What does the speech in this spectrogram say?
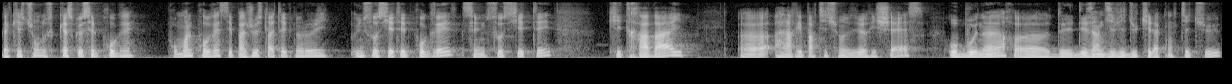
la question de qu'est-ce que c'est le progrès? Pour moi, le progrès, c'est pas juste la technologie. Une société de progrès, c'est une société qui travaille euh, à la répartition des richesses, au bonheur euh, des, individus qui la constituent,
